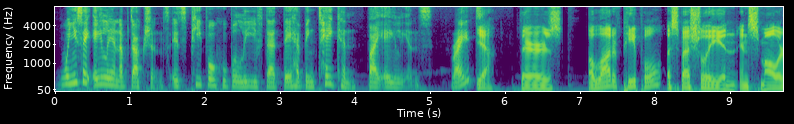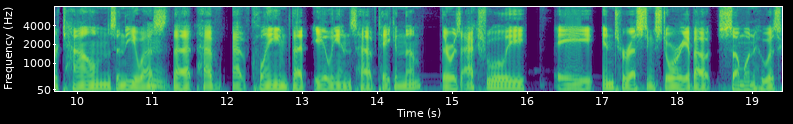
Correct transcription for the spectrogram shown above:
When you say alien abductions, it's people who believe that they have been taken by aliens, right? Yeah. There's a lot of people, especially in, in smaller towns in the US, that have, have claimed that aliens have taken them. There was actually a interesting story about someone who was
